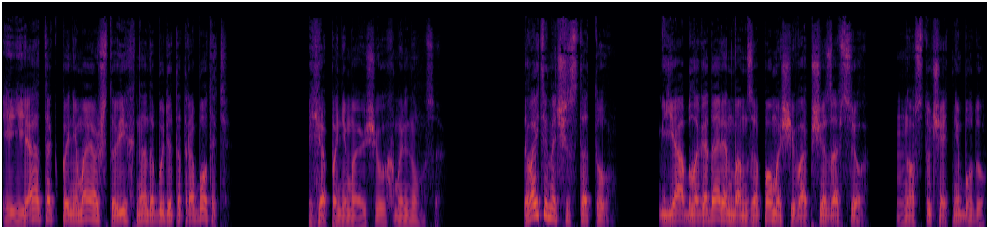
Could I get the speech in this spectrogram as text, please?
И я так понимаю, что их надо будет отработать. Я понимающе ухмыльнулся. Давайте на чистоту. Я благодарен вам за помощь и вообще за все, но стучать не буду.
